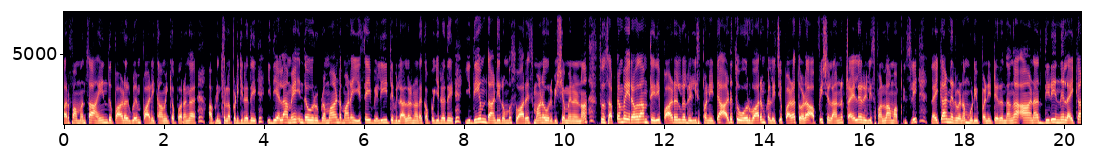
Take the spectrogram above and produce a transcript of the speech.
பர்ஃபார்மன்ஸாக ஐந்து பாடல்களையும் பாடி காமிக்க போகிறாங்க அப்படின்னு சொல்லப்படுகிறது. இது எல்லாமே இந்த ஒரு பிரம்மாண்டமான இசை வெளியீட்டு விழாவில் நடக்க போகிறது. இதையும் தாண்டி ரொம்ப சுவாரஸ்யமான ஒரு விஷயம் என்னென்னா ஸோ செப்டம்பர் இருபதாம் தேதி பாடல்கள் ரிலீஸ் பண்ணிவிட்டு அடுத்த ஒரு வாரம் கழித்து படத்தோட அஃபிஷியலான ட்ரைலர் ரிலீஸ் பண்ணலாம் அப்படின்னு சொல்லி லைக்கா நிறுவனம் முடிவு பண்ணிட்டு இருந்தாங்க. ஆனால் திடீர்னு லைக்கா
